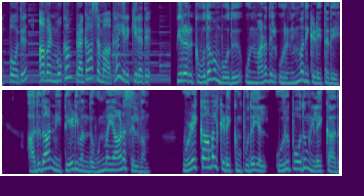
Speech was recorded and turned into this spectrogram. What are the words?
இப்போது அவன் முகம் பிரகாசமாக இருக்கிறது. பிறருக்கு உதவும் போது உன் மனதில் ஒரு நிம்மதி கிடைத்ததே. அதுதான் நீ தேடி வந்த உண்மையான செல்வம். உழைக்காமல் கிடைக்கும் புதையல் ஒருபோதும் நிலைக்காது.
